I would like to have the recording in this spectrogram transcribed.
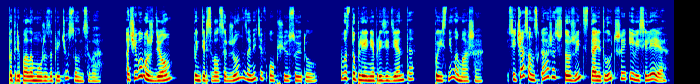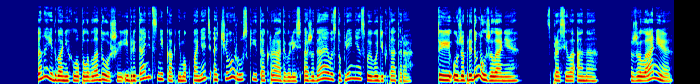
— потрепала мужа за плечо Солнцева. «А чего мы ждем?» поинтересовался Джон, заметив общую суету. «Выступление президента», — пояснила Маша. «Сейчас он скажет, что жить станет лучше и веселее». Она едва не хлопала в ладоши, и британец никак не мог понять, отчего русские так радовались, ожидая выступления своего диктатора. «Ты уже придумал желание?» — спросила она. «Желание?»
